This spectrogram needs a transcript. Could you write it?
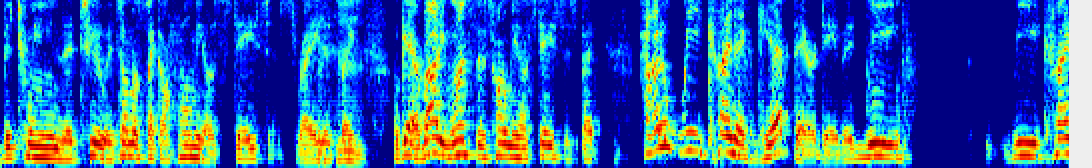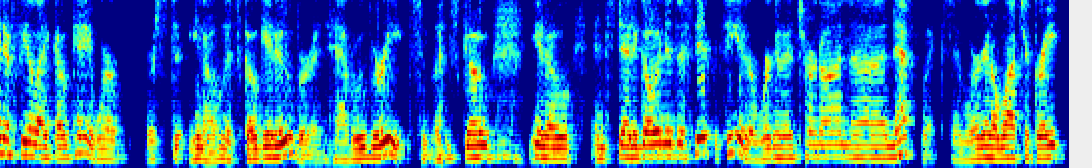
between the two. It's almost like a homeostasis, right? Mm-hmm. It's like, mm-hmm. okay, our body wants this homeostasis, but how do we kind of get there, David? We, we kind of feel like, okay, we're, we're still, you know, let's go get Uber and have Uber Eats. And let's go, you know, instead of going to the theater, we're going to turn on uh, Netflix and we're going to watch a great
